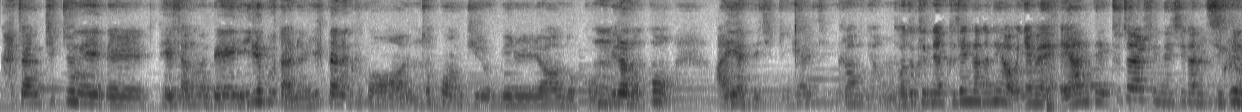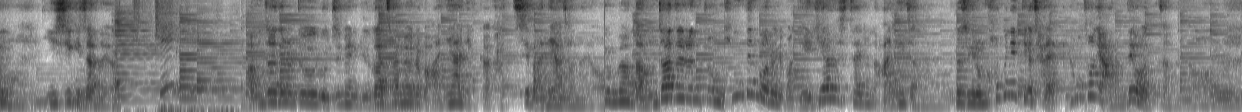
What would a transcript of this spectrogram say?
가장 집중해야 될 대상은 내 일보다는 일단은 그건 음. 조금 뒤로 밀려놓고 음. 밀어놓고 아이한테 집중해야지. 그럼요. 음. 저도 그냥 그 생각은 해요. 왜냐면 애한테 투자할 수 있는 시간이 지금 그럼. 이 시기잖아요. 남자들도 요즘엔 육아 참여를 많이 하니까 같이 많이 음. 하잖아요. 그러면 남자들은 좀 힘든 거를 막 얘기하는 스타일은 아니잖아요. 그래서 이런 커뮤니티가 잘 형성이 안 되어 있잖아요. 음.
